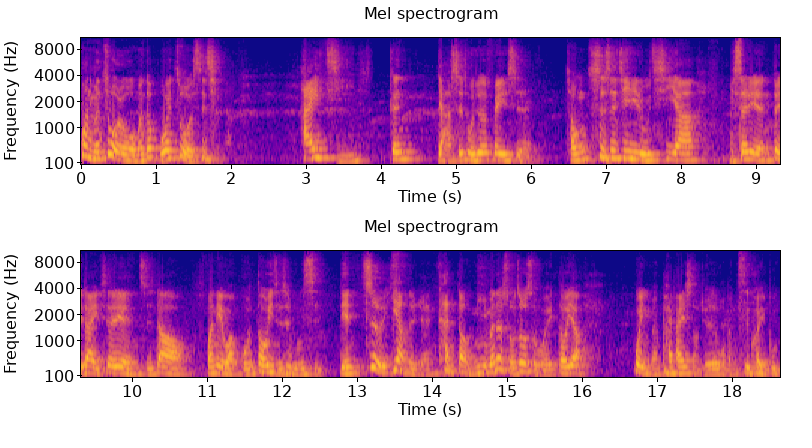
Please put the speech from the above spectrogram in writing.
哇，你们做了我们都不会做的事情啊！”埃及。跟亚实图就是非利士人，从士师记一如欺压以色列人，对待以色列人，直到分裂王国，都一直是如此。连这样的人看到你们的所作所为，都要为你们拍拍手，觉得我们自愧不如。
